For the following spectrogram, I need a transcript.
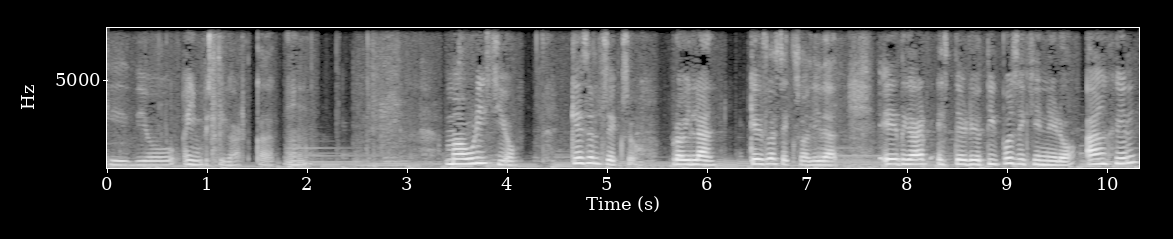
que dio a investigar cada uno. Mauricio, ¿qué es el sexo? Proilán, ¿qué es la sexualidad? Edgar, estereotipos de género. Ángel,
